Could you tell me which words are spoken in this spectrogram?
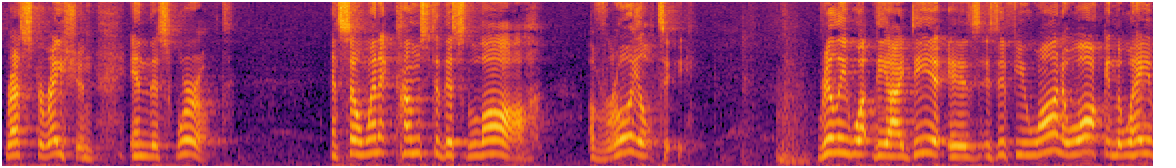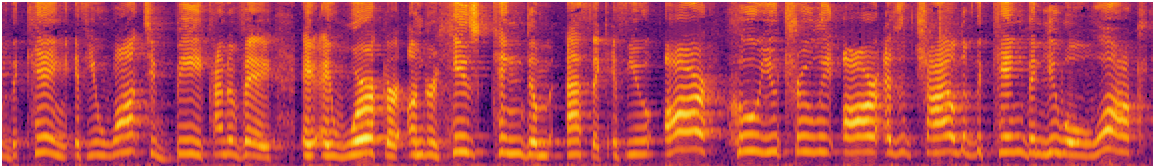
restoration in this world. And so when it comes to this law of royalty, really what the idea is is if you want to walk in the way of the king if you want to be kind of a, a, a, worker under his kingdom ethic if you are who you truly are as a child of the king then you will walk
